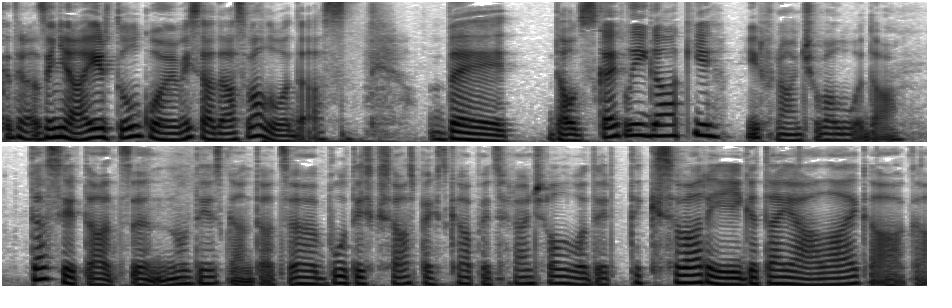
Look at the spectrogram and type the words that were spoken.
katrā ziņā ir tulkojumi visādās valodās. Bet daudz skaitlīgākie ir franču valodā. Tas ir tāds, eh, nu, diezgan tāds eh, būtisks aspekts, kāpēc franču valoda ir tik svarīga tajā laikā, kā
